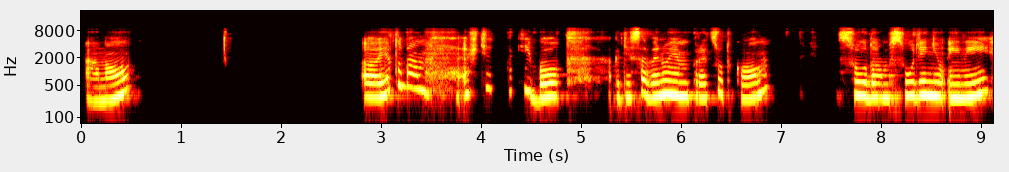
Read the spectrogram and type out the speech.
Áno. Ja tu mám ešte taký bod, kde sa venujem predsudkom, súdom, súdeniu iných.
